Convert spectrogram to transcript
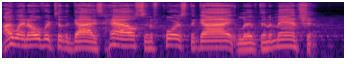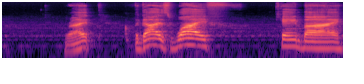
I went over to the guy's house, and of course, the guy lived in a mansion right? The guy's wife came by.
